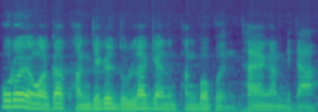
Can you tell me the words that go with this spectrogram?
호러 영화가 관객을 놀라게 하는 방법은 다양합니다.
